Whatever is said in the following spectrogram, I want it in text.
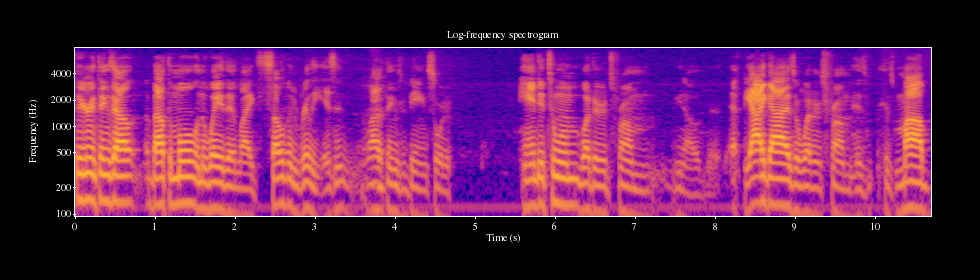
figuring things out about the mole in a way that like Sullivan really isn't. A lot of things are being sort of handed to him, whether it's from you know the FBI guys or whether it's from his his mob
